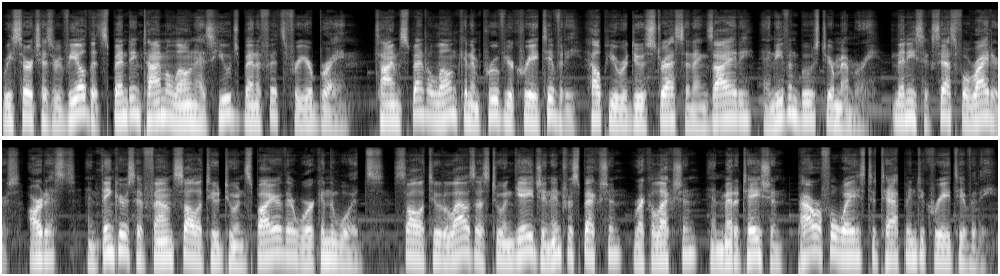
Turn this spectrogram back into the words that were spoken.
Research has revealed that spending time alone has huge benefits for your brain. Time spent alone can improve your creativity, help you reduce stress and anxiety, and even boost your memory. Many successful writers, artists, and thinkers have found solitude to inspire their work in the woods. Solitude allows us to engage in introspection, recollection, and meditation, powerful ways to tap into creativity.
